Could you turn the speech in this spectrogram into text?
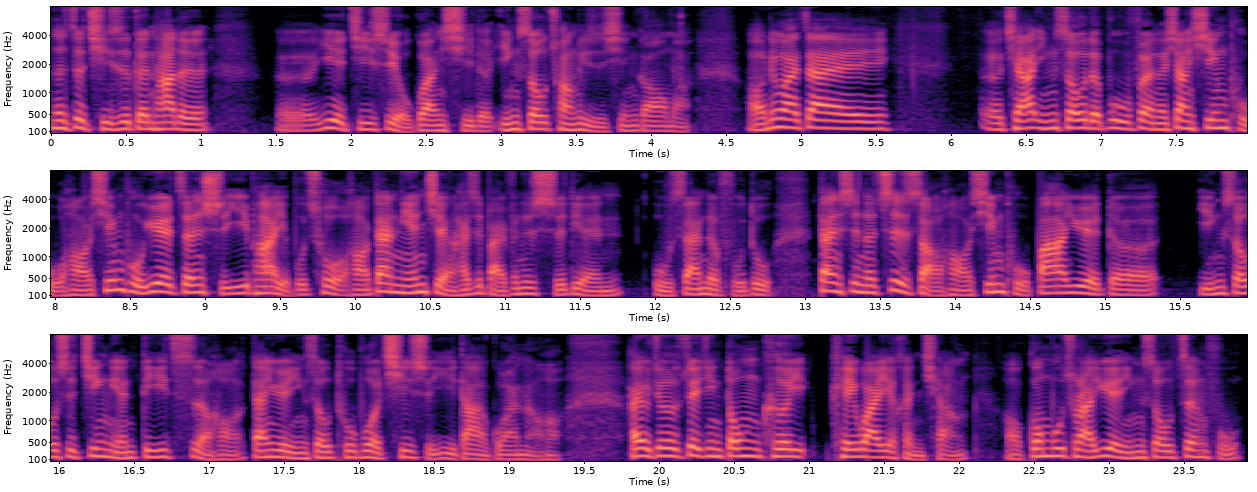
那这其实跟它的呃业绩是有关系的，营收创历史新高嘛。好，另外在呃其他营收的部分呢，像新普哈，新普月增十一趴也不错哈，但年减还是百分之十点五三的幅度，但是呢至少哈新普八月的。营收是今年第一次哈，单月营收突破七十亿大关了哈。还有就是最近东科 KY 也很强哦，公布出来月营收增幅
